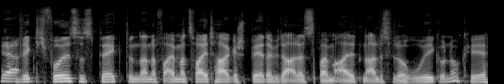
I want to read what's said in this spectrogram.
Ja. Wirklich voll suspekt und dann auf einmal zwei Tage später wieder alles beim Alten, alles wieder ruhig und okay.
